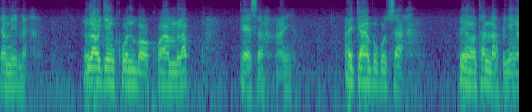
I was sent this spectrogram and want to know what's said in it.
ดังนี้แหละ เราจึงควรบอกความลับแก่สหาย อาจารย์ปุกุสะเรื่องของท่านหลักเป็นยังไง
